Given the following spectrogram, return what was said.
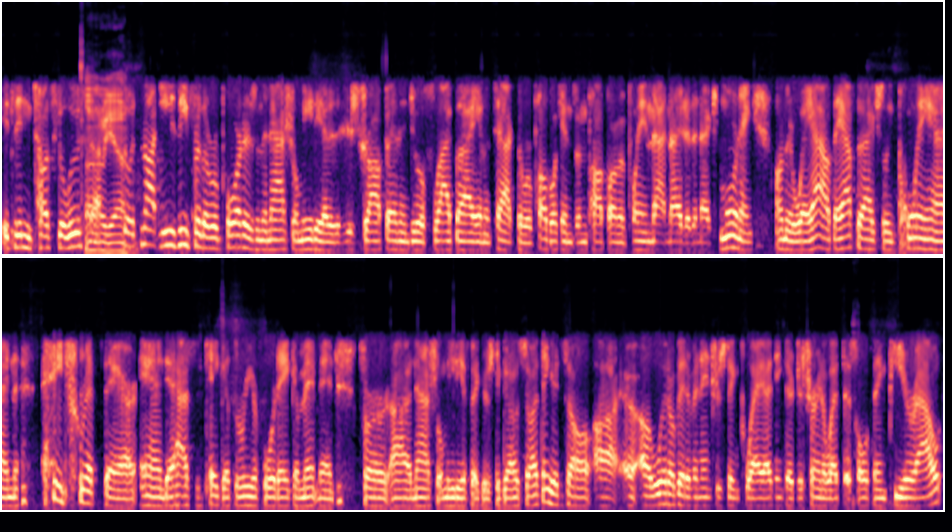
it's in Tuscaloosa. Oh yeah. So it's not easy for the reporters and the national media to just drop in and do a flyby and attack the Republicans and pop on a plane that night or the next morning on their way out out, they have to actually plan a trip there, and it has to take a three or four day commitment for uh, national media figures to go. So I think it's a, uh, a little bit of an interesting play. I think they're just trying to let this whole thing peter out,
